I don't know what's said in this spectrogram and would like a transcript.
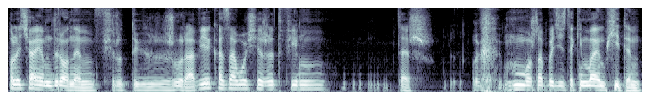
poleciałem dronem wśród tych żurawi. Okazało się, że film też można powiedzieć, takim małym hitem.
